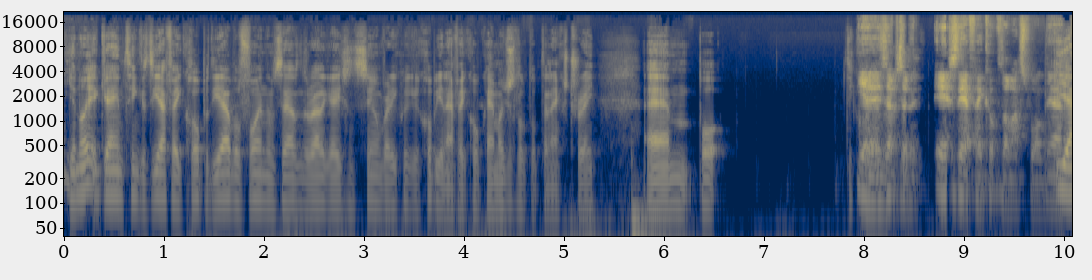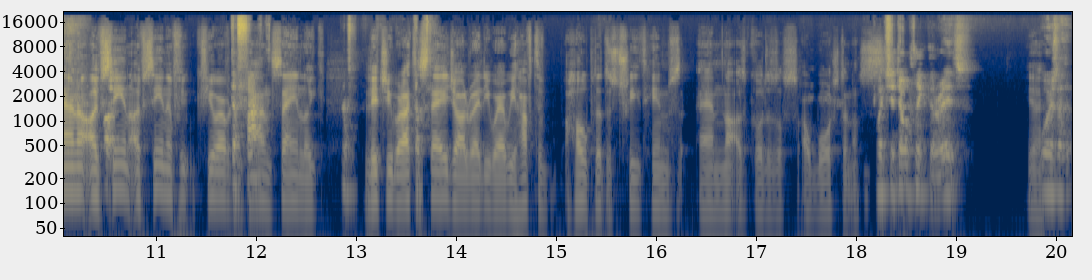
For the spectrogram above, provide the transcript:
United game think it's the FA Cup, but the Air will find themselves in the relegation soon, very quick. It could be an FA Cup game. I just looked up the next three. Um, but Yeah, it's absolutely. It is the FA Cup, the last one. Yeah. yeah, no, I've But- seen I've seen a few, few the fact- fans saying like, literally, we're at the stage already where we have to hope that there's three teams um not as good as us or worse than us. Which I don't think there is. Yeah. Whereas I,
